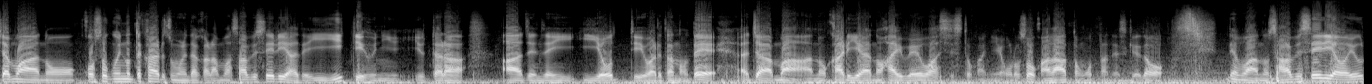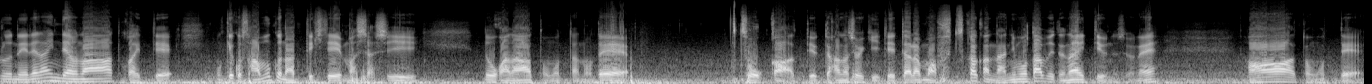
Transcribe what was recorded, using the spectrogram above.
じゃあまああの高速に乗って帰るつもりだからまあサービスエリアでいい？っていうふうに言ったらあ全然いいいいよって言われたのでじゃあまああの刈谷のハイウェイオアシスとかに降ろそうかなと思ったんですけどでもあのサービスエリアは夜寝れないんだよなとか言ってもう結構寒くなってきてましたしどうかなと思ったのでそうかって言って話を聞いていたらまあ2日間何も食べてないって言うんですよね。ああと思って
